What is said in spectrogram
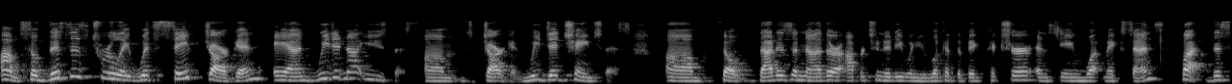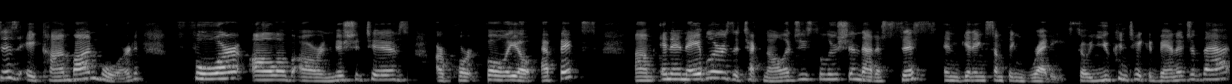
um, so this is truly with SAFe jargon, and we did not use this um, jargon. We did change this. Um, so that is another opportunity when you look at the big picture and seeing what makes sense. But this is a Kanban board for all of our initiatives, our portfolio epics. Um, an enabler is a technology solution that assists in getting something ready. So you can take advantage of that.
